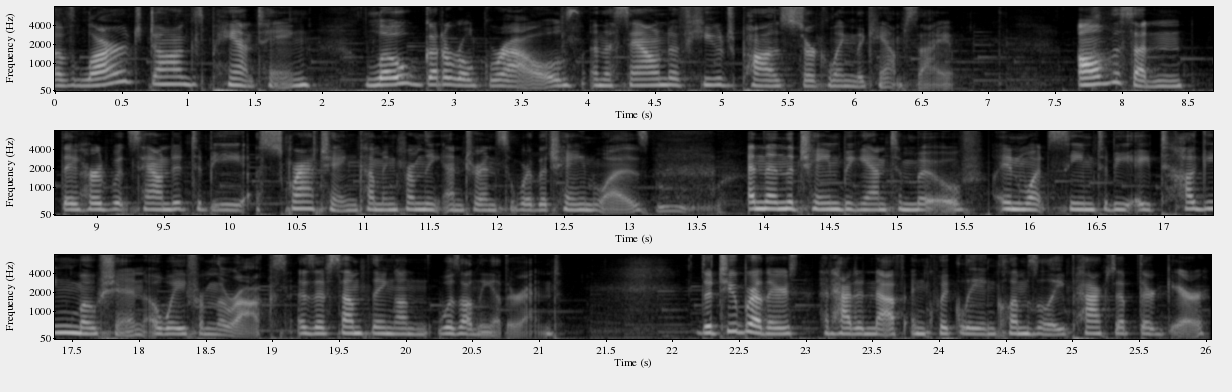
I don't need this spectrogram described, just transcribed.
of large dogs panting, low guttural growls, and the sound of huge paws circling the campsite. All of a sudden, they heard what sounded to be a scratching coming from the entrance where the chain was. And then the chain began to move in what seemed to be a tugging motion away from the rocks, as if something on, was on the other end. The two brothers had had enough and quickly and clumsily packed up their gear.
